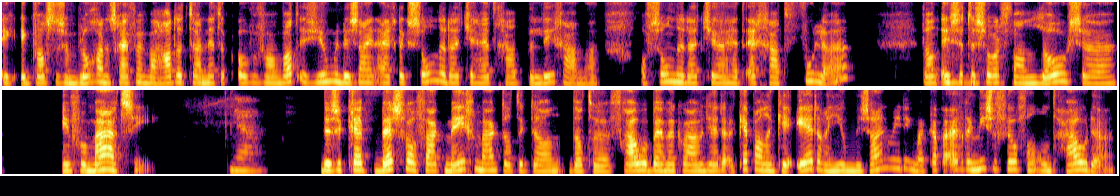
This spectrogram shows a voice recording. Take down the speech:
ik, ik was dus een blog aan het schrijven en we hadden het daar net ook over van wat is human design eigenlijk zonder dat je het gaat belichamen of zonder dat je het echt gaat voelen. Dan is het een Mhm. soort van loze informatie. Ja, Dus ik heb best wel vaak meegemaakt dat ik dan dat er vrouwen bij me kwamen die zeiden: Ik heb al een keer eerder een human design reading, maar ik heb er eigenlijk niet zoveel van onthouden.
